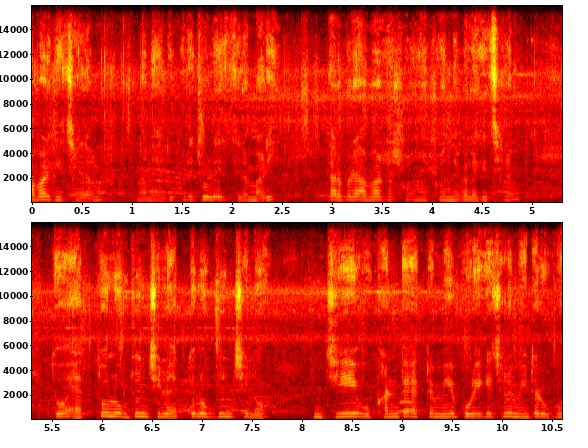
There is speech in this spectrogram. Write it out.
আবার গেছিলাম। মানে দুপুরে চলে এসেছিলাম বাড়ি। তারপরে আবার সন্ধেবেলা গেছিলাম। তো এত লোকজন ছিল, এত লোকজন ছিল যে ওখানটা একটা মেয়ে পড়ে গেছিল, মেয়েটার উপর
